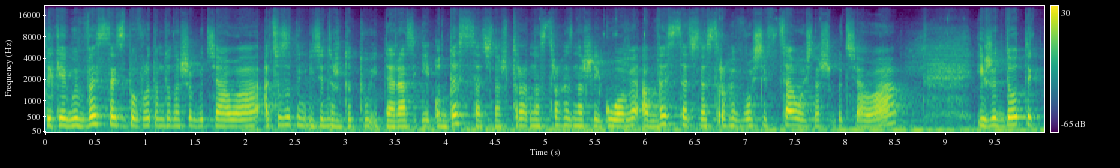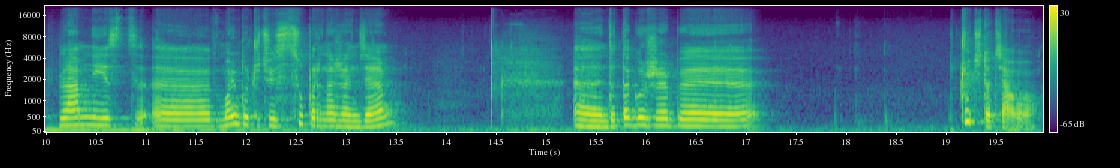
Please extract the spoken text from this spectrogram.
tak jakby wessać z powrotem do naszego ciała, a co za tym idzie też do tu i teraz i odessać nas, nas trochę z naszej głowy, a wessać nas trochę właśnie w całość naszego ciała. I że dotyk dla mnie jest, e, w moim poczuciu jest super narzędziem e, do tego, żeby czuć to ciało.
